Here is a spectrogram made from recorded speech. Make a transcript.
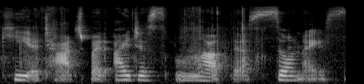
key attached. But I just love this. So nice.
